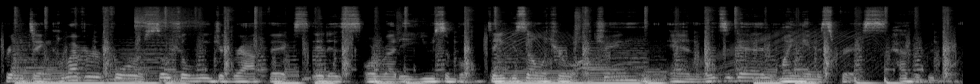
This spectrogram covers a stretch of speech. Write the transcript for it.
printing, however for social media graphics it is already usable. Thank you so much for watching, and once again, my name is Chris. Have a good one.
